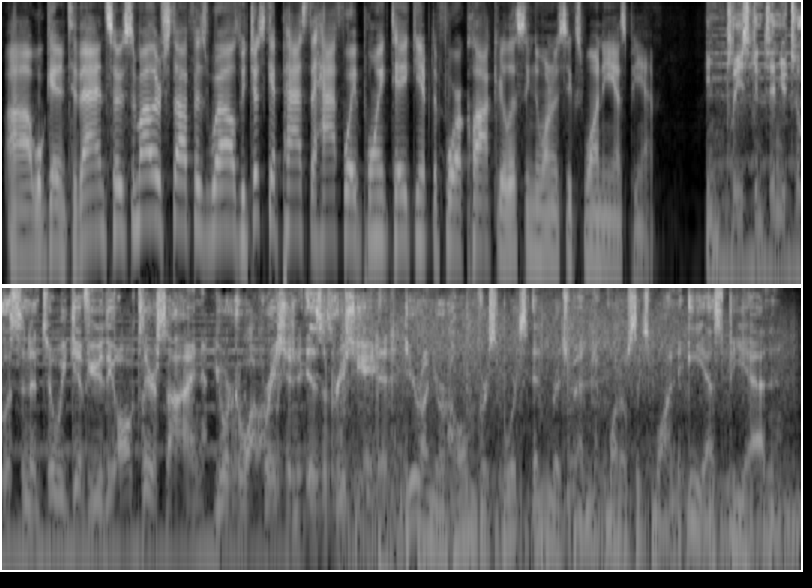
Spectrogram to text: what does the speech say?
Uh, we'll get into that and so some other stuff as well as we just get past the halfway point, taking up to 4 o'clock. You're listening to 1061 ESPN. Mm. Please continue to listen until we give you the all clear sign. Your cooperation is appreciated. Here on your home for sports in Richmond, 1061 ESPN.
